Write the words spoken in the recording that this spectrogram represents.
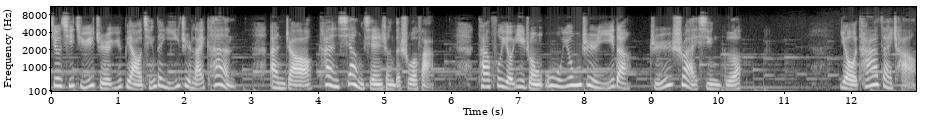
就其举止与表情的一致来看。按照看相先生的说法，他富有一种毋庸置疑的直率性格。有他在场，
